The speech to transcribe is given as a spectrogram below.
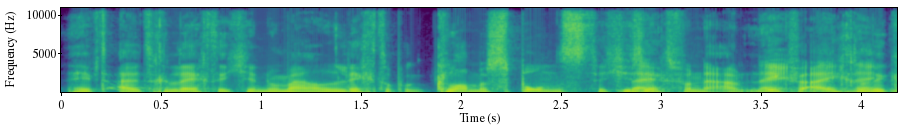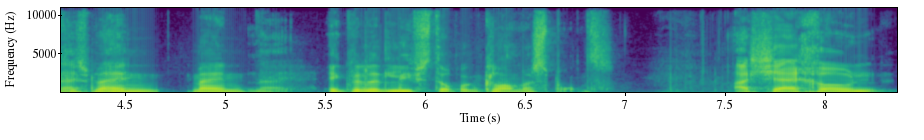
heeft uitgelegd dat je normaal ligt op een klamme spons. Dat je nee, zegt van nou, nee, ik eigenlijk nee, is mijn, mijn ik wil het liefst op een klamme spons. Als jij gewoon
